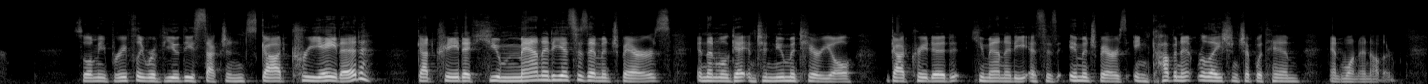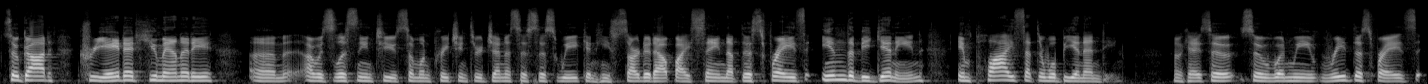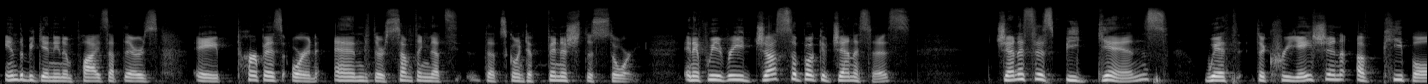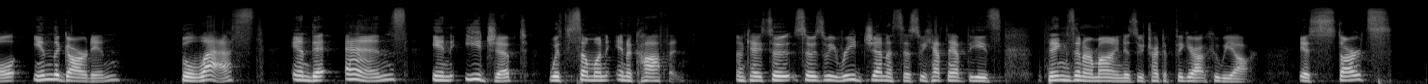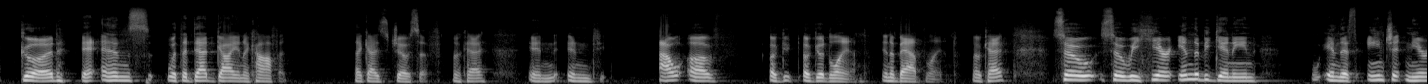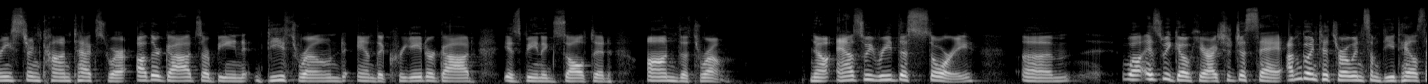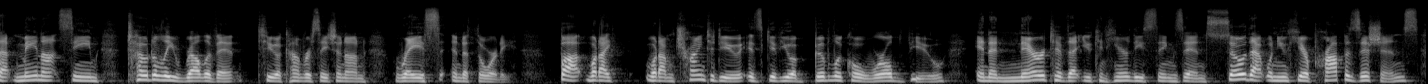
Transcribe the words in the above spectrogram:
So let me briefly review these sections. God created, God created humanity as his image bearers, and then we'll get into new material God created humanity as his image bearers in covenant relationship with him and one another. So God created humanity. Um, I was listening to someone preaching through Genesis this week, and he started out by saying that this phrase, in the beginning, implies that there will be an ending. Okay, so, so when we read this phrase, in the beginning implies that there's a purpose or an end, there's something that's, that's going to finish the story. And if we read just the book of Genesis, Genesis begins with the creation of people in the garden, blessed, and it ends in Egypt with someone in a coffin. Okay, so, so as we read Genesis, we have to have these things in our mind as we try to figure out who we are. It starts good, it ends with a dead guy in a coffin. That guy's Joseph, okay? And, and out of a, a good land, in a bad land, okay? So, so we hear in the beginning, in this ancient Near Eastern context where other gods are being dethroned and the Creator God is being exalted on the throne. Now, as we read this story, um, well, as we go here, I should just say I'm going to throw in some details that may not seem totally relevant to a conversation on race and authority. But what I what I'm trying to do is give you a biblical worldview in a narrative that you can hear these things in so that when you hear propositions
